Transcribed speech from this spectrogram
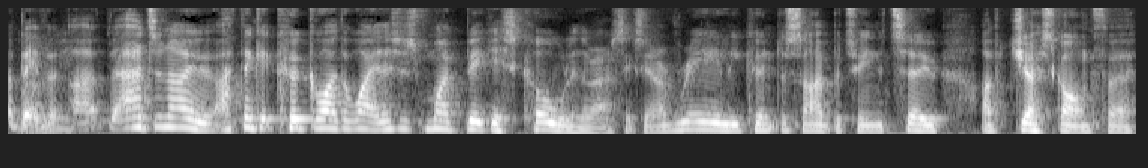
a bit of a, I, I don't know. I think it could go either way. This is my biggest call in the round of 16. I really couldn't decide between the two. I've just gone for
